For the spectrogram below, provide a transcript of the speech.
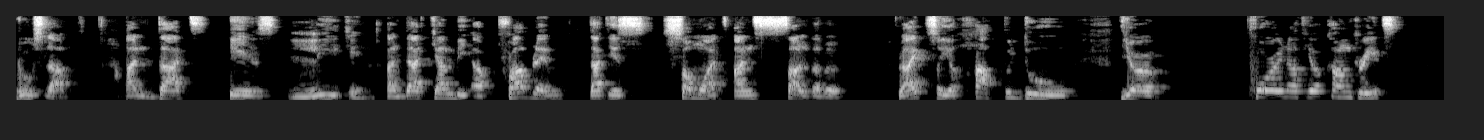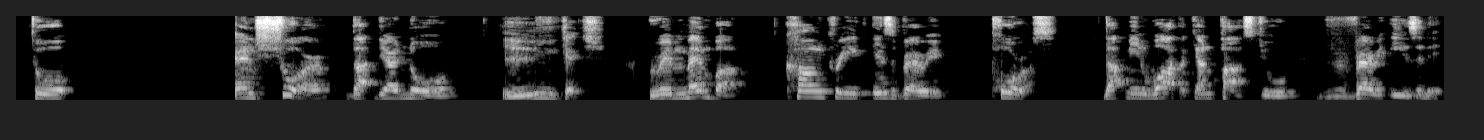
roof slab, and that is leaking, and that can be a problem that is somewhat unsolvable, right? So you have to do your pouring of your concrete to ensure that there are no leakage. Remember, concrete is very porous. That means water can pass through very easily.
